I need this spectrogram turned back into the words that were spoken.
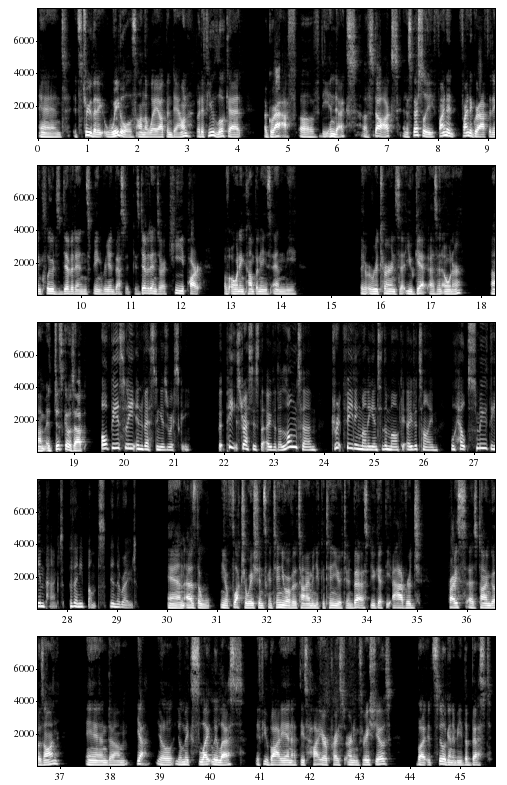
And it's true that it wiggles on the way up and down. But if you look at a graph of the index of stocks, and especially find a, find a graph that includes dividends being reinvested, because dividends are a key part of owning companies and the, the returns that you get as an owner. Um, it just goes up. Obviously, investing is risky, but Pete stresses that over the long term, drip feeding money into the market over time will help smooth the impact of any bumps in the road. And as the you know fluctuations continue over the time and you continue to invest, you get the average price as time goes on. And um, yeah, you'll you'll make slightly less if you buy in at these higher price earnings ratios, but it's still going to be the best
